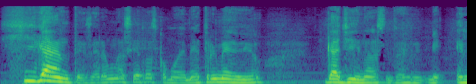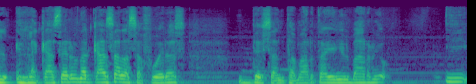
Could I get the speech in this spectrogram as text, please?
gigantes, eran unas sierras como de metro y medio, gallinas. Entonces en, en la casa era una casa a las afueras de Santa Marta, ahí en el barrio, y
